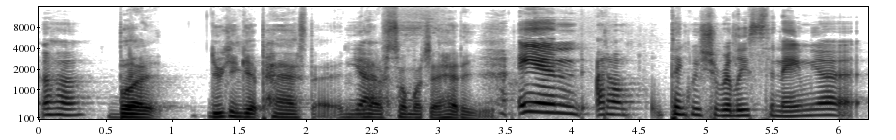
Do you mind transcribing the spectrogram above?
Uh-huh. but you can get past that and you have so much ahead of you And I don't think we should release the name yet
